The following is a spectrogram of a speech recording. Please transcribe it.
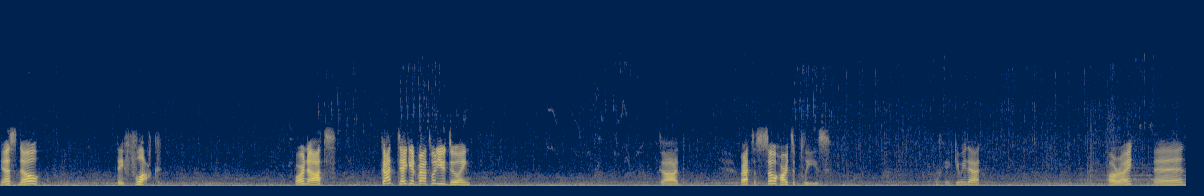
Yes, no? They flock. Or not. God dang it, rats, what are you doing? God. Rats are so hard to please. Okay, give me that. Alright, and...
